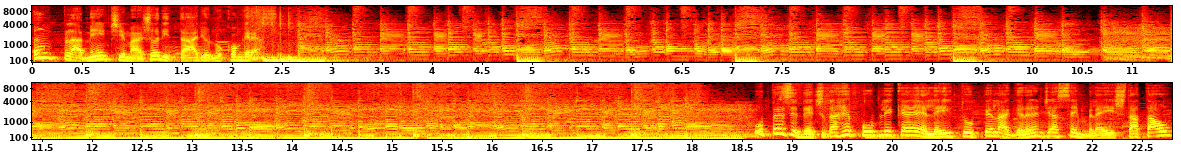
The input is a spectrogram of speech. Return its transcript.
amplamente majoritário no Congresso. O presidente da República é eleito pela Grande Assembleia Estatal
